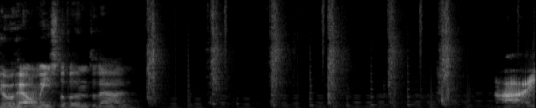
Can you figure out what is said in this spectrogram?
Eu realmente tô fazendo tudo errado. Ai.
